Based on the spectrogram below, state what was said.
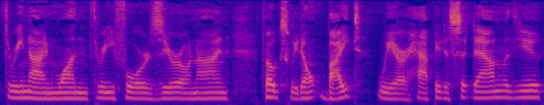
391 3409. Folks, we don't bite. We are happy to sit down with you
